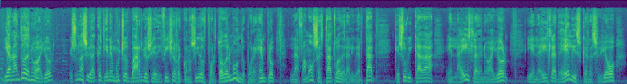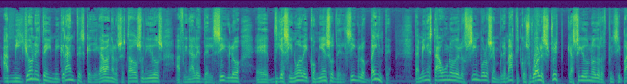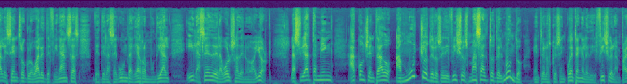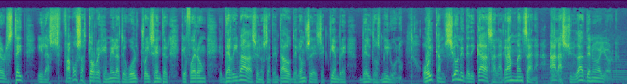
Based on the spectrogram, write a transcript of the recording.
Y hablando de Nueva York, es una ciudad que tiene muchos barrios y edificios reconocidos por todo el mundo. Por ejemplo, la famosa Estatua de la Libertad, que es ubicada en la isla de Nueva York y en la isla de Ellis, que recibió a millones de inmigrantes que llegaban a los Estados Unidos a finales del siglo XIX eh, y comienzos del siglo XX. También está uno de los símbolos emblemáticos, Wall Street, que ha sido uno de los principales centros globales de finanzas desde la Segunda Guerra Mundial y la sede de la Bolsa de Nueva York. La ciudad también ha concentrado a muchos de los edificios más altos del mundo, entre los que se encuentran el edificio del Empire State y las famosas torres gemelas de World Trade Center que fueron derribadas en los atentados del 11 de septiembre del 2001. Hoy canciones dedicadas a la Gran Manzana, a la ciudad de Nueva York.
